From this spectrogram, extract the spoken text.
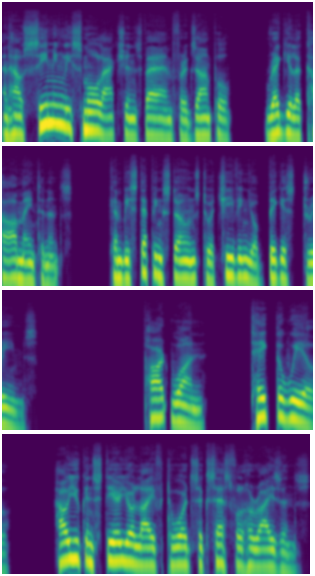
and how seemingly small actions, for example, regular car maintenance, can be stepping stones to achieving your biggest dreams. Part 1 Take the Wheel How You Can Steer Your Life Towards Successful Horizons.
